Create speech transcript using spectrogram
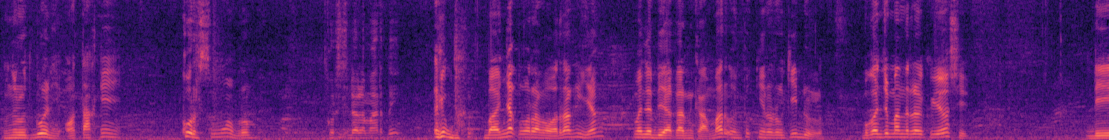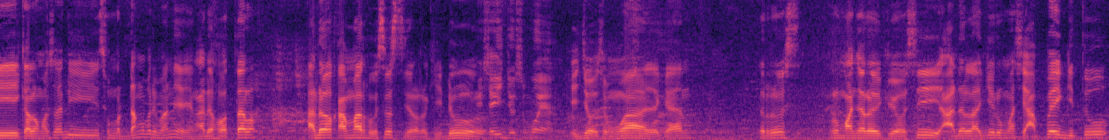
menurut gue nih otaknya kurs semua bro Kursi dalam arti Eh, ba- banyak orang-orang yang menyediakan kamar untuk Nyi Roro Kidul. Bukan cuma Roy Kiyoshi. Di kalau nggak salah di Sumedang apa di mana ya yang ada hotel, ada kamar khusus Nyi Roro Kidul. biasanya hijau semua ya. Hijau semua ya kan. Terus rumahnya Roy Kiyoshi, ada lagi rumah siapa gitu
